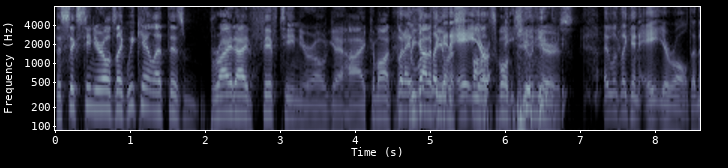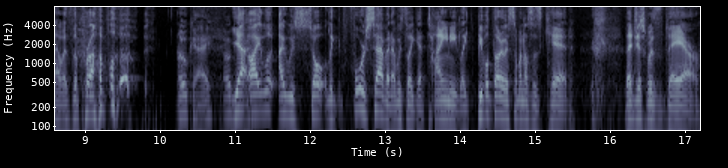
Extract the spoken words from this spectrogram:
The sixteen-year-old's like, we can't let this bright-eyed fifteen-year-old get high. Come on, But I we looked gotta like be responsible juniors. I looked like an eight year old, and that was the problem. okay, okay. Yeah, I look. I was so like four seven. I was like a tiny. Like people thought I was someone else's kid. that just was there,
